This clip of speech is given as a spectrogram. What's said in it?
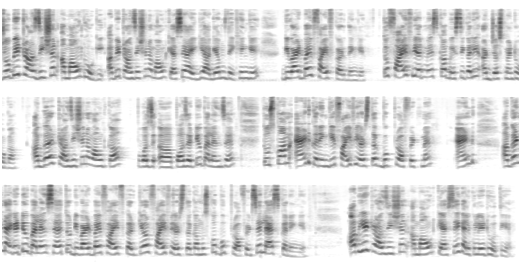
जो भी ट्रांजिशन अमाउंट होगी, अब ये ट्रांजिशन अमाउंट कैसे आएगी, आगे हम देखेंगे डिवाइड बाई फाइव कर देंगे। तो फाइव ईयर में इसका बेसिकली एडजस्टमेंट होगा। अगर ट्रांजिशन अमाउंट का पॉजिटिव बैलेंस है तो उसको हम ऐड करेंगे फाइव ईयर्स तक बुक प्रॉफिट में. एंड अगर नेगेटिव बैलेंस है तो डिवाइड बाई फाइव करके और फाइव ईयर्स तक हम उसको बुक प्रॉफिट से लेस करेंगे. अब ये ट्रांजिशन अमाउंट कैसे कैलकुलेट होती है?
